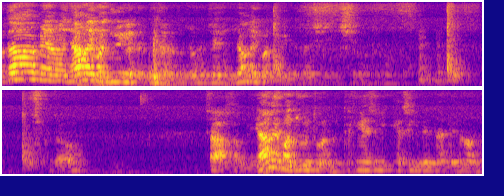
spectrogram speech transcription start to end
그 다음에는 양의 반죽이가 될 거잖아요. 그죠? 이제 양의 반죽이 다시 신호 들어오고. 그죠? 자, 그럼 양의 반죽이 동안 어떻게 해석이, 해석이 된다면은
